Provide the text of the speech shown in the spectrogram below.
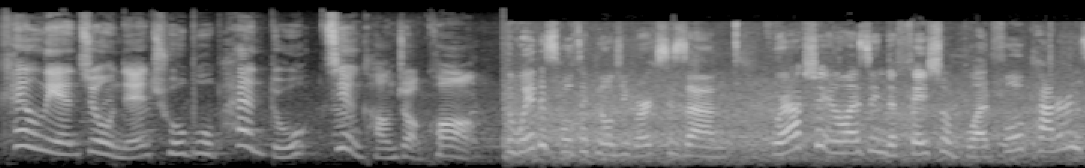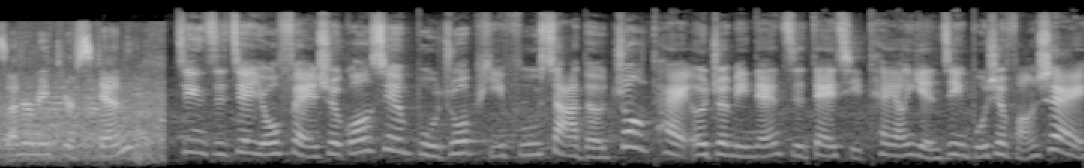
看脸就能初步判读健康状况。The way this whole technology works is um, we're actually analyzing the facial blood flow patterns underneath your skin. 镜子借由反射光线捕捉皮肤下的状态，而这名男子戴起太阳眼镜不是防晒。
